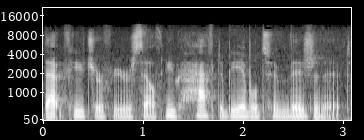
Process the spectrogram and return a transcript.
that future for yourself. You have to be able to envision it.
